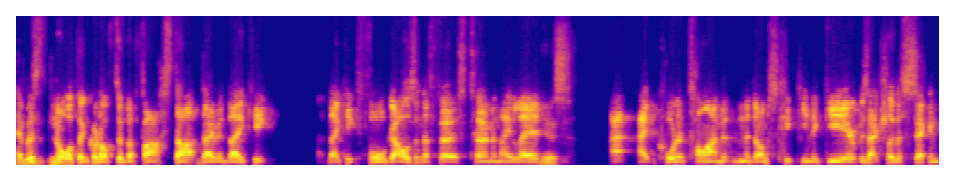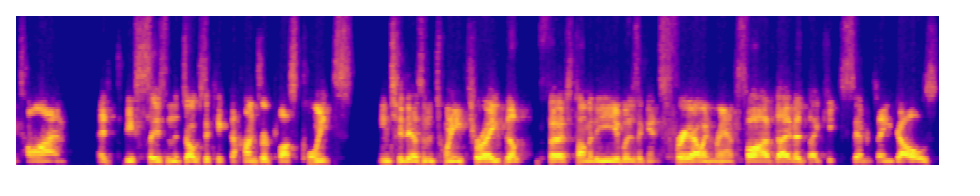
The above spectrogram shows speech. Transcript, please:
It was North that got off to the fast start, David. They kicked they kicked four goals in the first term and they led yes. at, at quarter time, but then the dogs kicked into gear. It was actually the second time this season, the Dogs have kicked 100 plus points in 2023. The first time of the year was against Freo in round five, David. They kicked 17 goals,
